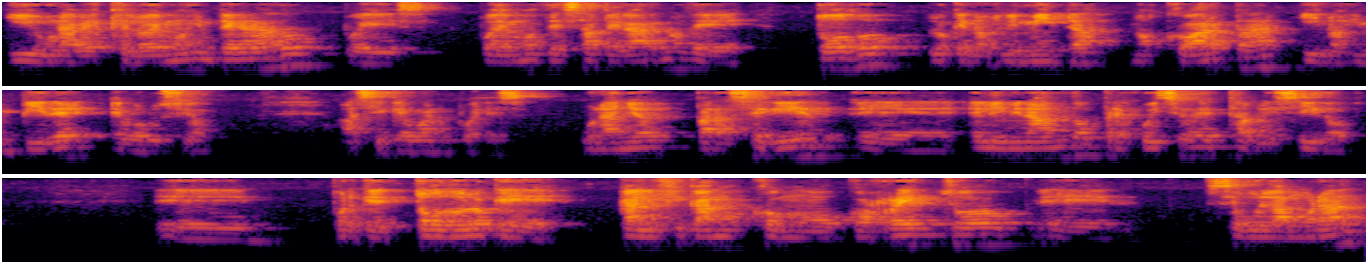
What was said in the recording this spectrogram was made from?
y una vez que lo hemos integrado, pues podemos desapegarnos de, todo lo que nos limita, nos coarta y nos impide evolución. Así que bueno, pues un año para seguir eh, eliminando prejuicios establecidos, eh, porque todo lo que calificamos como correcto eh, según la moral,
